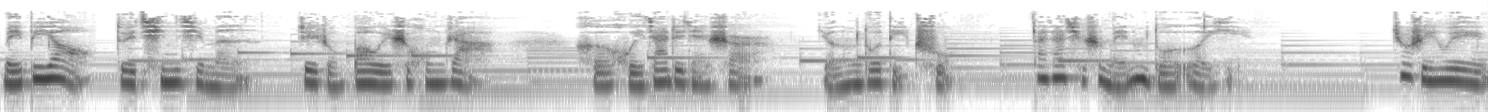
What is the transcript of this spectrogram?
没必要对亲戚们这种包围式轰炸和回家这件事儿有那么多抵触，大家其实没那么多恶意，就是因为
